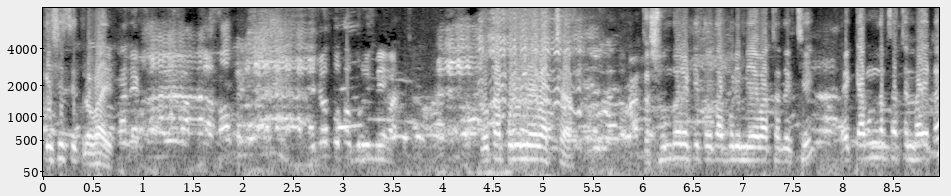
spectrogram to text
কৃষি চিত্র ভাই। মেয়ে বাচ্চা। তোতাপুরি মেয়ে বাচ্চা। আচ্ছা সুন্দর একটি তোতাপুরি মেয়ে বাচ্চা দেখছি। এই কেমন দাম চাচ্ছেন ভাই এটা?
